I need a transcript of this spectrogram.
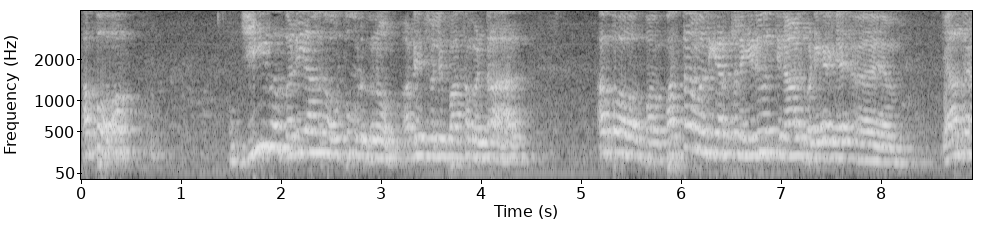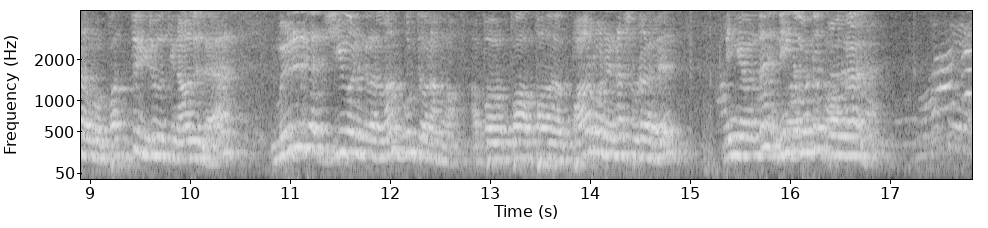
அப்போ ஜீவ பலியாக ஒப்பு கொடுக்கணும் அப்படின்னு சொல்லி பார்த்தோம் என்றால் அப்போ ப- பத்தாம் அதிகாரத்துல இருபத்தி நாலு படிங்க யாத்திரை பத்து இருபத்தி நாலுல மிருக ஜீவன்களெல்லாம் கூப்பிட்டு வராங்களாம். அப்போ பா- என்ன சொல்றாரு? நீங்க வந்து நீங்க மட்டும் போங்க மோசேயை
